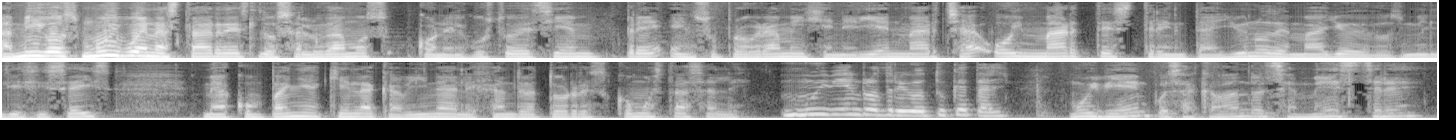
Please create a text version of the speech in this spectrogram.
Amigos, muy buenas tardes. Los saludamos con el gusto de siempre en su programa Ingeniería en Marcha. Hoy martes 31 de mayo de 2016. Me acompaña aquí en la cabina Alejandra Torres. ¿Cómo estás, Ale? Muy bien, Rodrigo. ¿Tú qué tal? Muy bien, pues acabando el semestre.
